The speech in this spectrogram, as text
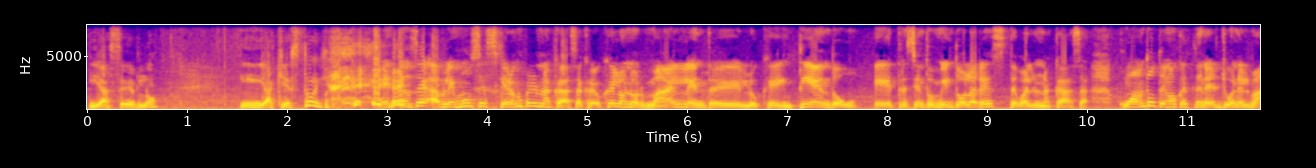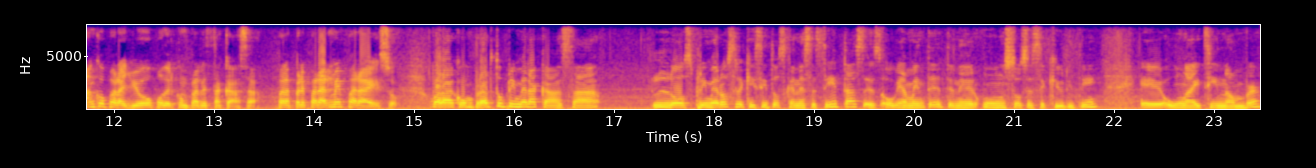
y hacerlo y aquí estoy. Entonces, hablemos, es, quiero comprar una casa. Creo que lo normal, entre lo que entiendo, eh, 300 mil dólares te vale una casa. ¿Cuánto tengo que tener yo en el banco para yo poder comprar esta casa? Para prepararme para eso. Para comprar tu primera casa, los primeros requisitos que necesitas es obviamente tener un Social Security, eh, un IT number,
